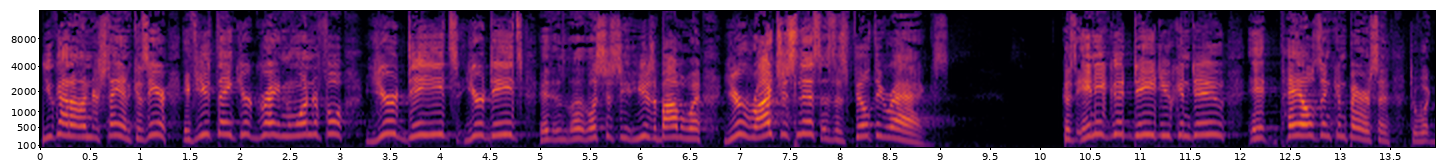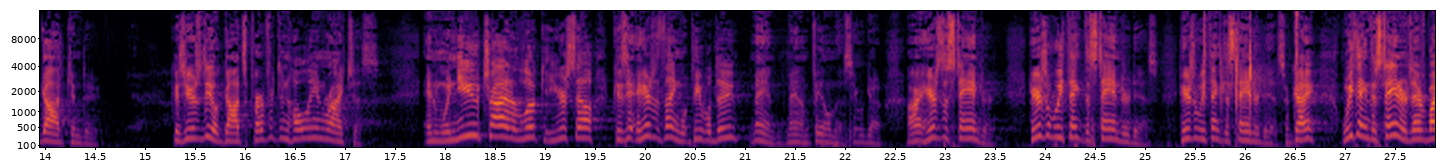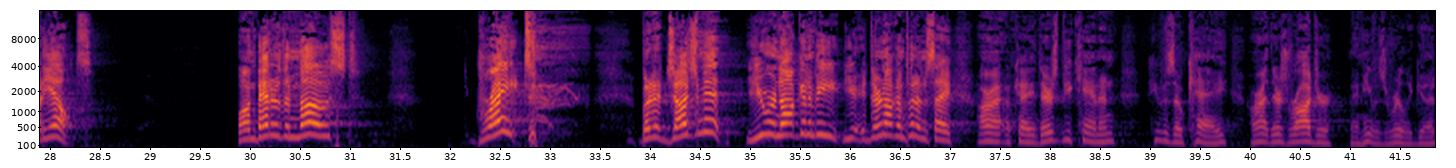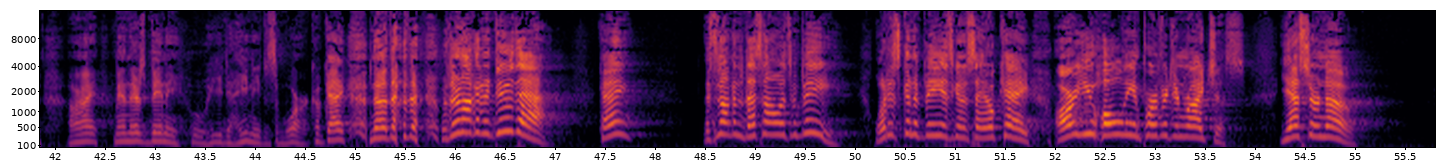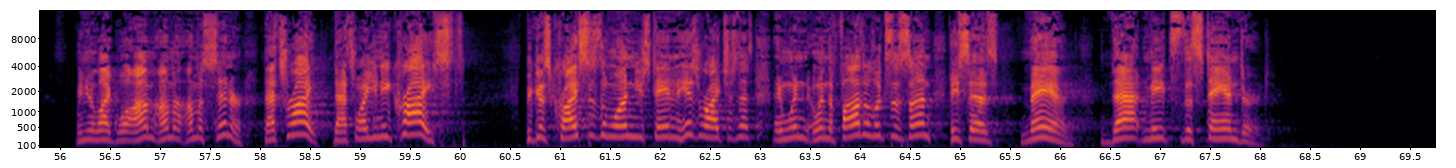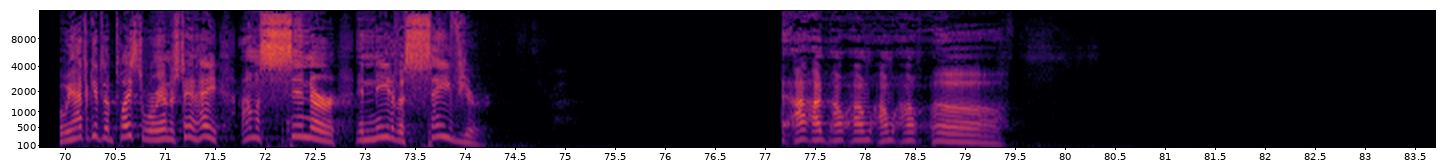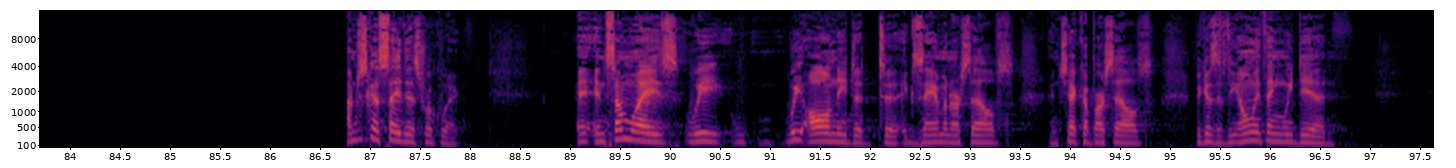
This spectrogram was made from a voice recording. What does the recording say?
You got to understand, because here, if you think you're great and wonderful, your deeds, your deeds, it, let's just use a Bible way, your righteousness is as filthy rags. Because any good deed you can do, it pales in comparison to what God can do. Because here's the deal God's perfect and holy and righteous. And when you try to look at yourself, because here's the thing what people do, man, man, I'm feeling this. Here we go. All right, here's the standard. Here's what we think the standard is. Here's what we think the standard is, okay? We think the standard is everybody else. Well, I'm better than most. Great. but at judgment, you are not going to be, you, they're not going to put him and say, all right, okay, there's Buchanan. He was okay. All right, there's Roger. Man, he was really good. All right, man, there's Benny. Ooh, he, he needed some work, okay? No, they're, they're, they're not going to do that, okay? It's not gonna, that's not what it's going to be. What it's going to be is going to say, okay, are you holy and perfect and righteous? Yes or no? And you're like, well, I'm, I'm, a, I'm a sinner. That's right. That's why you need Christ. Because Christ is the one you stand in his righteousness. And when, when the Father looks at the Son, he says, man, that meets the standard. But we have to get to a place where we understand hey, I'm a sinner in need of a Savior. I, I, I, I, I uh, I'm just going to say this real quick. In some ways, we, we all need to, to examine ourselves and check up ourselves because if the only thing we did,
